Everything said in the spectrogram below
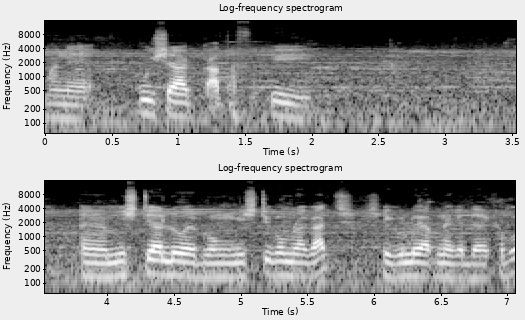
মানে পুঁইশাক আতাফি মিষ্টি আলু এবং মিষ্টি কুমড়া গাছ, সেগুলোই আপনাকে দেখাবো।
